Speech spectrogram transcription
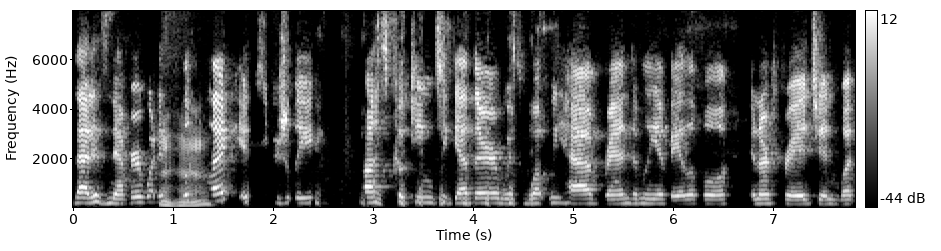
that is never what it mm-hmm. looked like. It's usually us cooking together with what we have randomly available in our fridge and what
